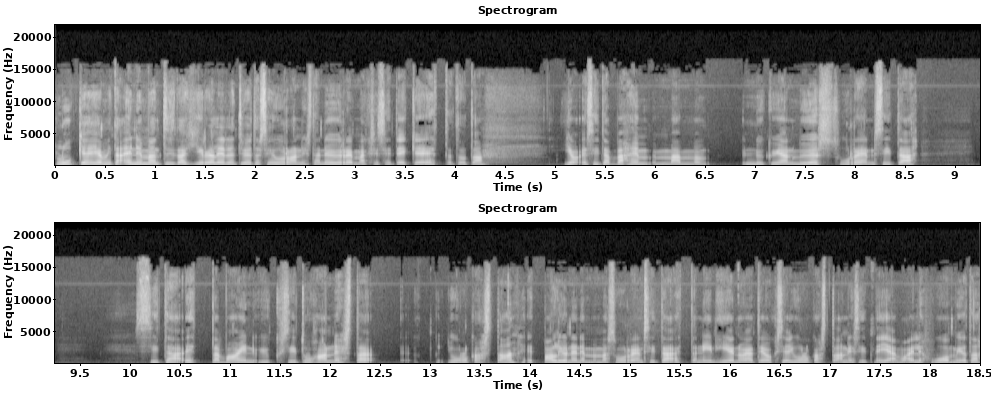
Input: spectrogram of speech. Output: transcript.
lukee ja mitä enemmän sitä kirjailijan työtä seuraa, niin sitä nöyremmäksi se tekee, että tota, ja sitä vähemmän nykyään myös suren sitä, sitä, että vain yksi tuhannesta julkaistaan. Et paljon enemmän mä surren sitä, että niin hienoja teoksia julkaistaan ja sitten ne jää vaille huomiota.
